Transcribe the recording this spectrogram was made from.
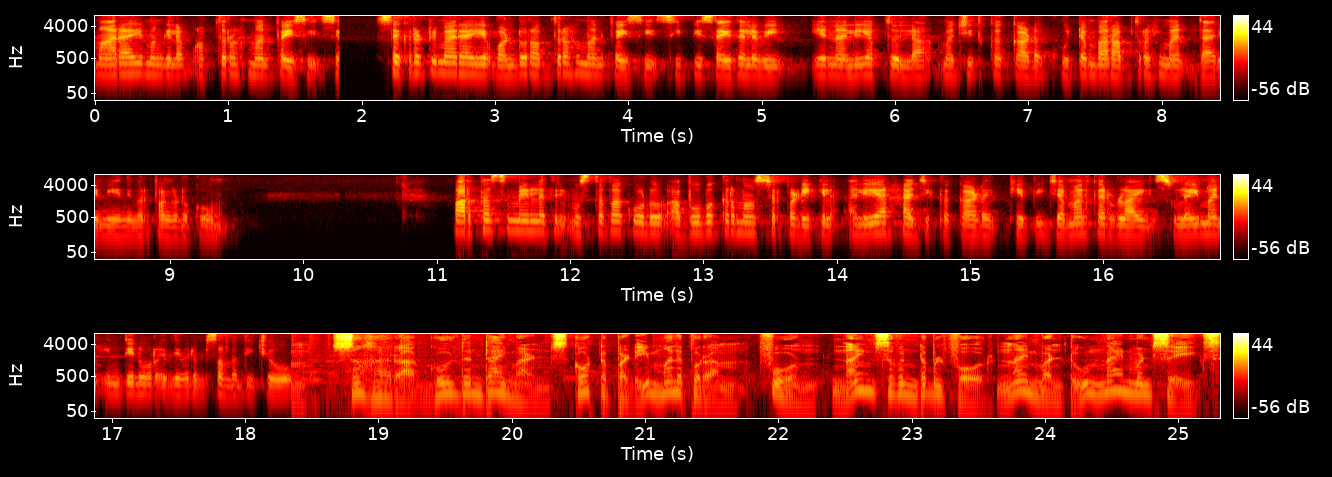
മാരായമംഗലം അബ്ദുറഹ്മാൻ ഫൈസി സെക്രട്ടറിമാരായ Wandoor Abdurahman Faizi C P Saidalavi N Ali Abdulla Majeed Kakkad Koottampara Abdurahman Darimi എന്നിവർ പങ്കെടുക്കും. വാർത്താ സമ്മേളനത്തിൽ Musthafa Kodur Abubakar master Padikkal Aliyar Haji Kakkad K P Jamal Karulai Sulaiman Indianoor എന്നിവരും സംബന്ധിച്ചു. Sahara golden diamonds Kottappadi Malappuram. Phone nine seven double four nine one two nine one six.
